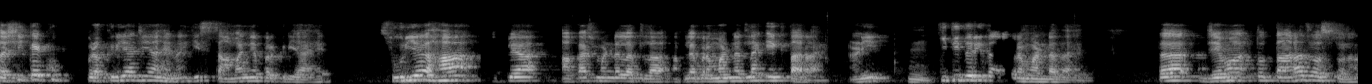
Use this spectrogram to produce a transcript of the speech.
तशी काही खूप प्रक्रिया जी आहे ना ही सामान्य प्रक्रिया आहे. सूर्य हा आपल्या आकाशमंडलातला आपल्या ब्रह्मांडातला एक तारा आहे. आणि कितीतरी तारे ब्रह्मांडात आहेत. तर जेव्हा तो तारा जो असतो ना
